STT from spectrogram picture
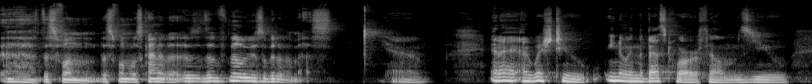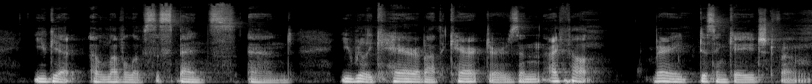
uh, this one, this one was kind of a. Was, the movie was a bit of a mess. Yeah. And I, I wish to, you know, in the best horror films, you you get a level of suspense and you really care about the characters. And I felt very disengaged from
